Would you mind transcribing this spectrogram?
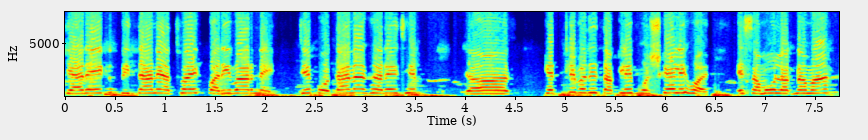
ત્યારે એક પિતાને અથવા એક પરિવારને જે પોતાના ઘરે જે કેટલી બધી તકલીફ મુશ્કેલી હોય એ સમૂહ લગ્નમાં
